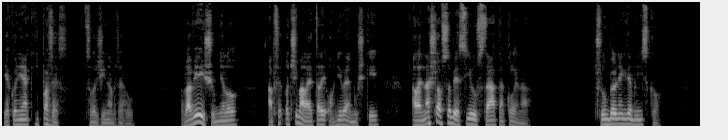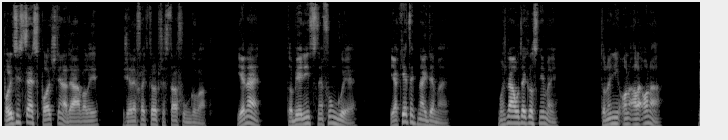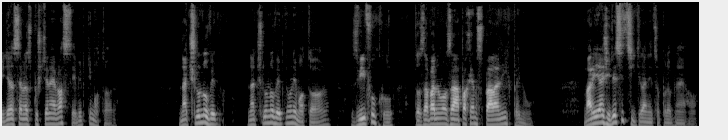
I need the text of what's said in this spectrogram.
jako nějaký pařez, co leží na břehu. V hlavě jí šumělo a před očima létaly ohnivé mušky, ale našla v sobě sílu stát na kolena. Člun byl někde blízko. Policisté společně nadávali, že reflektor přestal fungovat. Je ne, tobě nic nefunguje. Jak je teď najdeme? Možná utekl s nimi. To není on, ale ona. Viděl jsem rozpuštěné vlasy, vypni motor. Na člunu, vyp... na člunu vypnuli motor, z výfuku to zavanulo zápachem spálených plynů. Maria vždy si cítila něco podobného.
